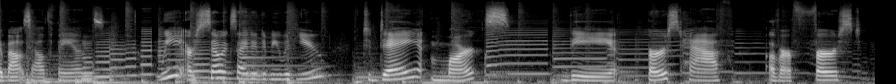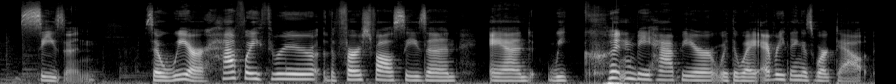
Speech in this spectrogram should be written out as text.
About South fans. We are so excited to be with you. Today marks the first half of our first season. So we are halfway through the first fall season, and we couldn't be happier with the way everything has worked out.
